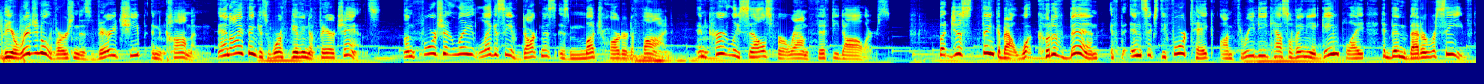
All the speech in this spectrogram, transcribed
The original version is very cheap and common, and I think is worth giving a fair chance. Unfortunately, Legacy of Darkness is much harder to find, and currently sells for around $50. But just think about what could have been if the N64 take on 3D Castlevania gameplay had been better received.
